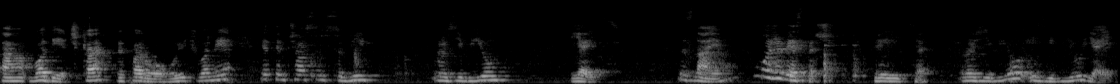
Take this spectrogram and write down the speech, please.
та водичка, випаровують вони. Я тим часом собі розіб'ю яйця. Не знаю, може вистачить три яйця. Розіб'ю і зіб'ю яйця.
